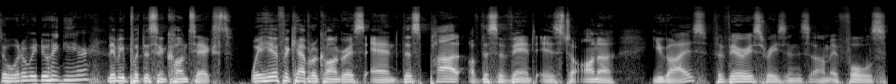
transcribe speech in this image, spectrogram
So what are we doing here? Let me put this in context. We're here for Capitol Congress, and this part of this event is to honor you guys for various reasons. Um, it falls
